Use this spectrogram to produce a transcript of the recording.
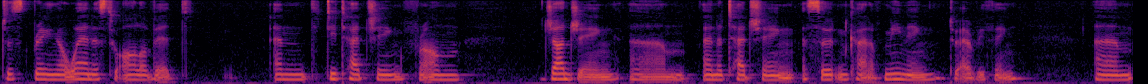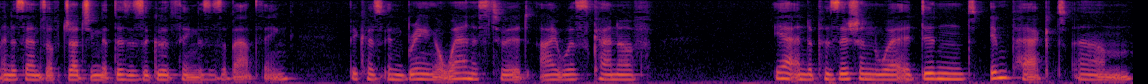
just bringing awareness to all of it and detaching from judging um, and attaching a certain kind of meaning to everything um, in the sense of judging that this is a good thing, this is a bad thing. Because in bringing awareness to it, I was kind of, yeah, in the position where it didn't impact um,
